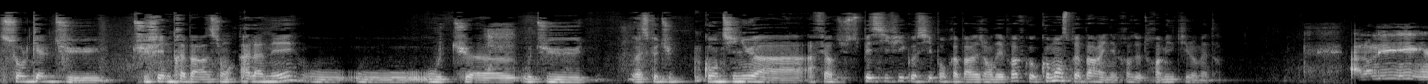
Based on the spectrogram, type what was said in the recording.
sur lequel tu, tu fais une préparation à l'année ou, ou, ou tu, as- ou tu est-ce que tu continues à, faire du spécifique aussi pour préparer ce genre d'épreuve? Co- Comment on se prépare à une épreuve de 3000 km Alors les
